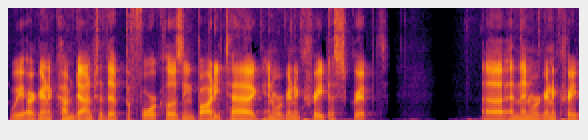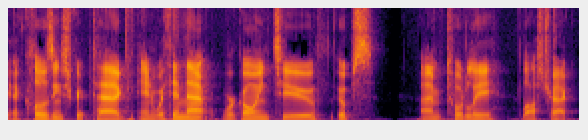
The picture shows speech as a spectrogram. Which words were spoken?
we are going to come down to the before closing body tag, and we're going to create a script. Uh, and then we're going to create a closing script tag. And within that, we're going to, oops, I'm totally lost track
